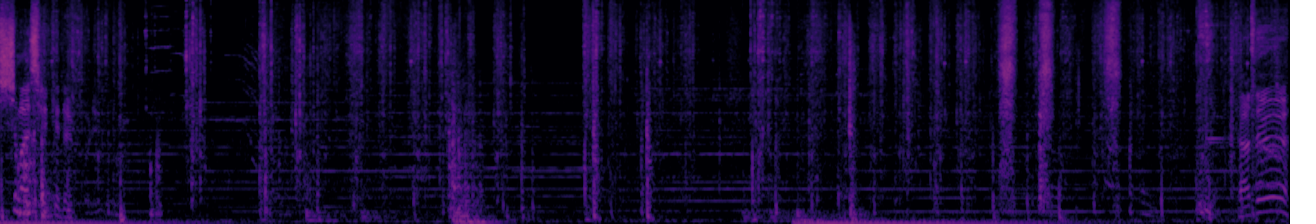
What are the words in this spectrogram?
한심한 새끼들 뿐이고. 다들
